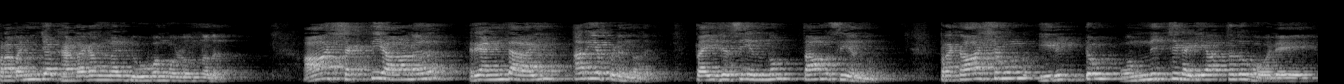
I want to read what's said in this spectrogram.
പ്രപഞ്ച ഘടകങ്ങൾ രൂപം കൊള്ളുന്നത്. ആ ശക്തിയാണ് രണ്ടായി അറിയപ്പെടുന്നത്. തൈജസി എന്നും താമസി എന്നും. പ്രകാശവും ഇരുട്ടും ഒന്നിച്ചു കഴിയാത്തതുപോലെ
